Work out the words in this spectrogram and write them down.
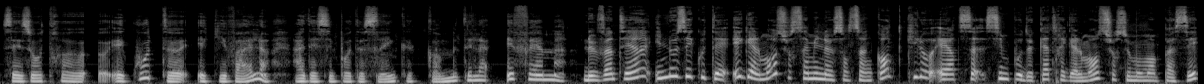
ses autres euh, écoutes équivalent à des simpos de 5 comme de la FM. Le 21, il nous écoutait également sur 5950 kHz, simpo de 4 également sur ce moment passé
